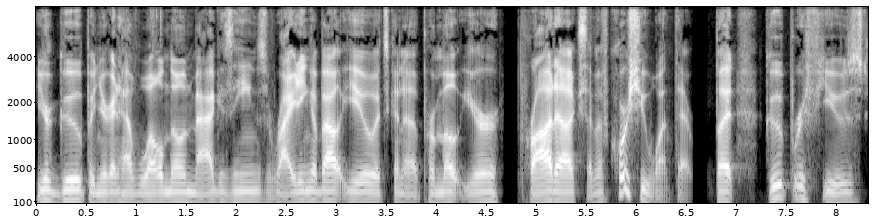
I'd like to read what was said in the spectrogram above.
Your Goop, and you're going to have well known magazines writing about you. It's going to promote your products. I mean, of course, you want that. But Goop refused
